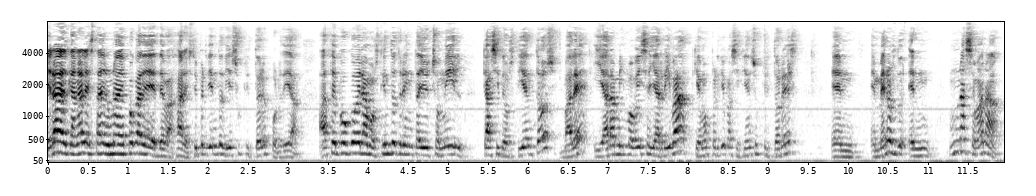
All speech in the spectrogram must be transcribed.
y ahora el canal está en una época de, bajar. Estoy perdiendo 10 suscriptores por día. Hace poco éramos 138.000, casi 200, ¿vale? Y ahora mismo veis allá arriba Que hemos perdido casi 100 suscriptores En, en menos de... En una semana.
